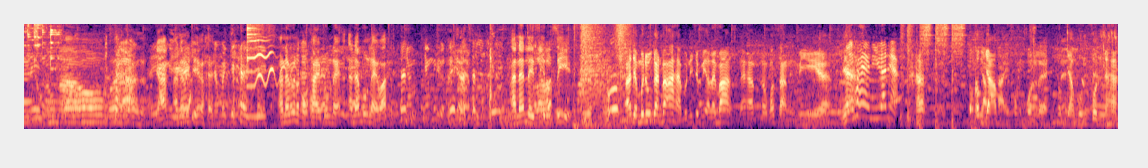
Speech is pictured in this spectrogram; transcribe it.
ที่อยู่เงาเอายังอีกอันนั้นเพลงอะไรยังไม่แก้อีก อันนั้นเป็นของใครวงไหน อันนั้นวงไหนวะ ยังไม่หยุดเล่นอันนั้นเลซี่ล็อกซี่อะเดี๋ยวมาดูกันว่าอาหารวันนี้จะมีอะไรบ้างนะครับ เราก็สั่งมีเนี่เดี๋ยยวให้อันนี้แล้วเนี่ย ต้มยไก่ข้นๆเลยำต้มยำข้นๆนะฮะ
